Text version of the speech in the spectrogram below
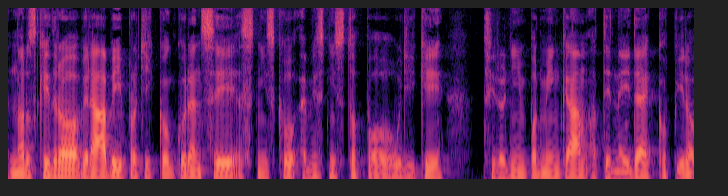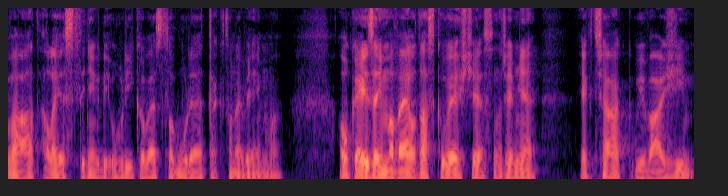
Norsk Hydro vyrábí proti konkurenci s nízkou emisní stopou díky přírodním podmínkám a ty nejde kopírovat, ale jestli někdy uhlíkové clo bude, tak to nevím. OK, zajímavé. Otázkou je ještě samozřejmě, jak třeba vyváží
